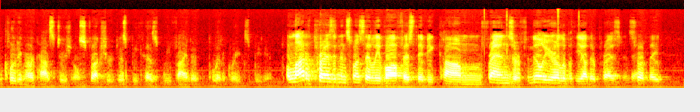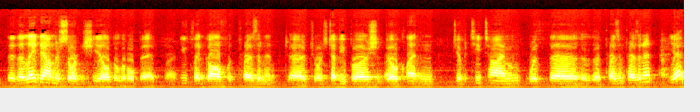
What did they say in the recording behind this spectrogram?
including our constitutional structure, just because we find it politically expedient. A lot of presidents, once they leave office, they become friends or familiar with the other presidents. Sort of they, they, they lay down their sword and shield a little bit. You played golf with President uh, George W. Bush and Bill Clinton. Do you have a tee time with uh, the present president yet?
